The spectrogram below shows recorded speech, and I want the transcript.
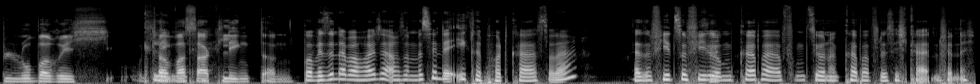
blubberig unter klingt. Wasser klingt, dann. Boah, wir sind aber heute auch so ein bisschen der Ekel-Podcast, oder? Also viel zu viel Für um Körperfunktion und Körperflüssigkeiten, finde ich.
